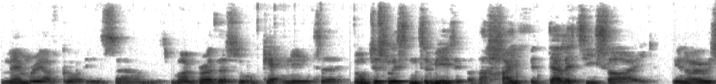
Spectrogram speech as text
memory I've got is, um, is my brother sort of getting into not just listening to music, but the high fidelity side. You know, it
